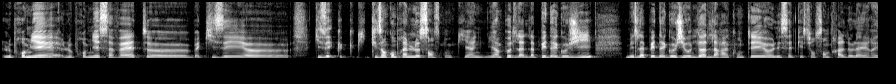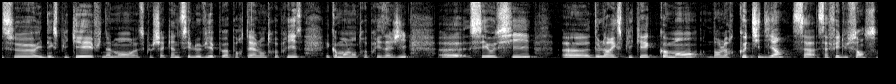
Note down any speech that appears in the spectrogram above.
le premier, le premier, ça va être euh, bah, qu'ils euh, en comprennent le sens. Donc il y a, un peu de la, de la, pédagogie, mais de la pédagogie au-delà de la raconter les sept questions centrales de la RSE et d'expliquer finalement ce que chacun de ces leviers peut apporter à l'entreprise et comment l'entreprise agit. c'est aussi de leur expliquer comment, dans leur quotidien, ça, fait du sens.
